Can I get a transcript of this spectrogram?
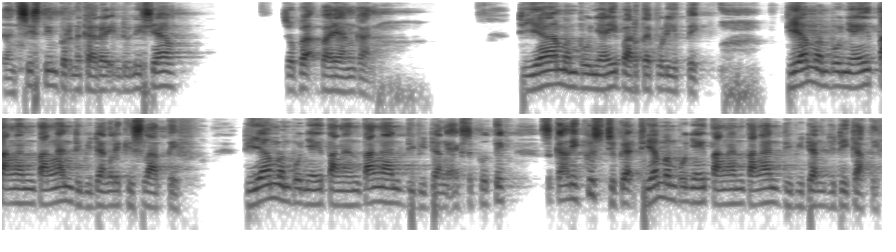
dan sistem bernegara Indonesia, coba bayangkan, dia mempunyai partai politik. Dia mempunyai tangan-tangan di bidang legislatif. Dia mempunyai tangan-tangan di bidang eksekutif, sekaligus juga dia mempunyai tangan-tangan di bidang yudikatif.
